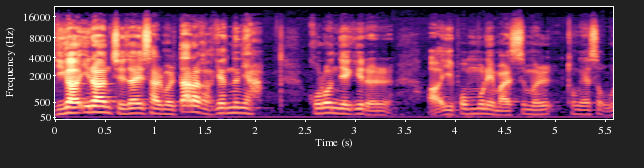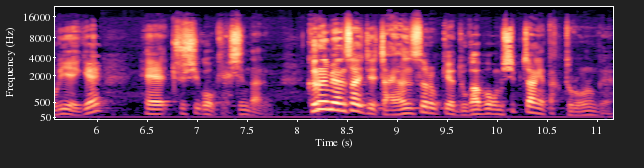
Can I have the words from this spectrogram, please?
네가 이러한 제자의 삶을 따라가겠느냐? 그런 얘기를 어, 이 본문의 말씀을 통해서 우리에게 해 주시고 계신다는 거예요. 그러면서 이제 자연스럽게 누가복음 10장에 딱 들어오는 거예요.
